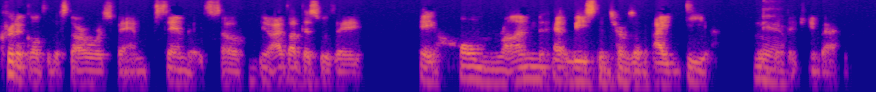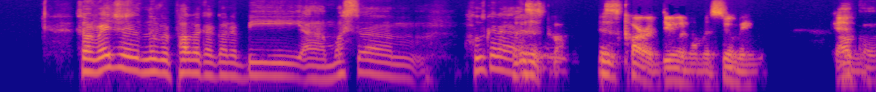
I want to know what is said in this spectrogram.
critical to the Star Wars fan, fan base. So, you know, I thought this was a, a home run, at least in terms of idea. Yeah. They came back. So Rangers of the New Republic are going to be um, what's um who's gonna? This is this is Cara Dune, I'm assuming. And okay.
